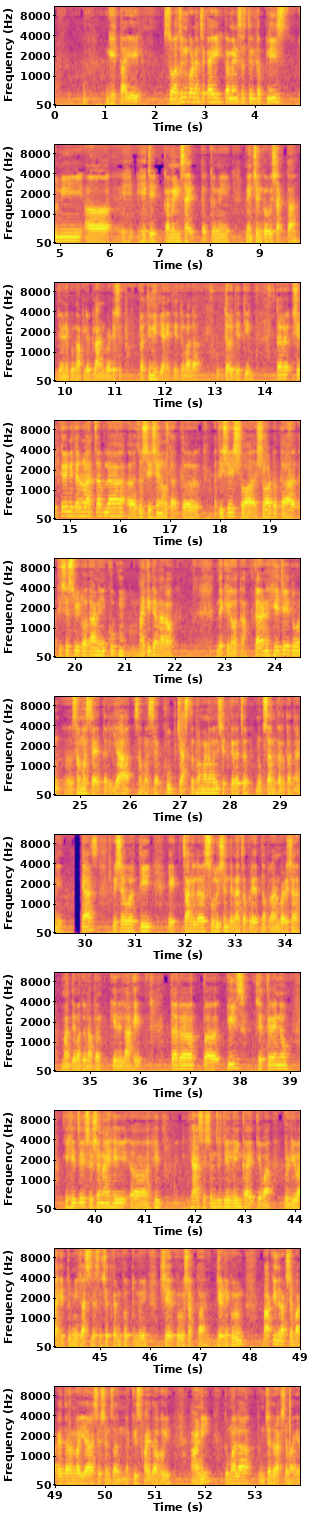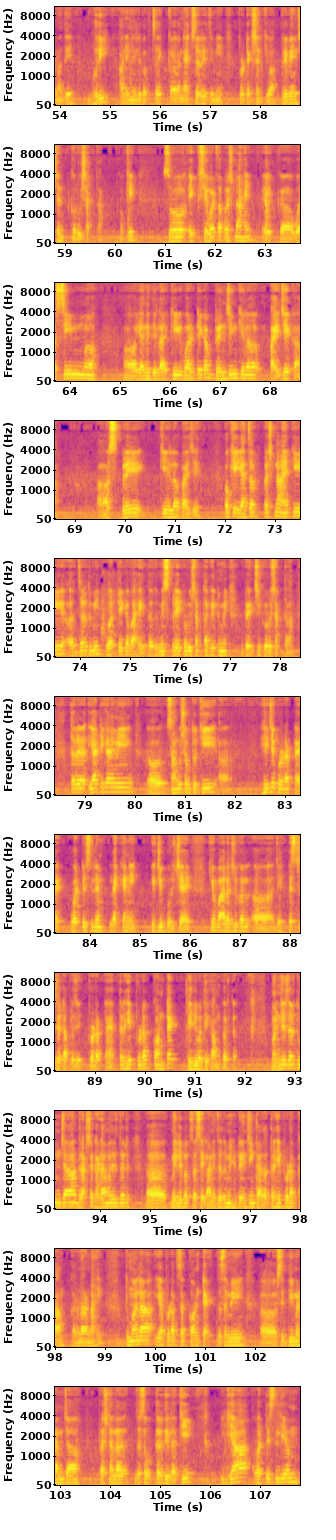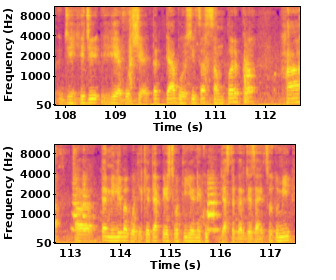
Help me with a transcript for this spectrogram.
घेता येईल. सो अजून कोणाचे काही कमेंट्स असतील तर प्लीज तुम्ही हे हे जे कमेंट्स आहेत तर तुम्ही मेन्शन करू शकता जेणेकरून आपले प्लांट बर्डेचे प्रतिनिधी आहेत ते तुम्हाला उत्तर देतील. तर शेतकरी मित्रांनो आजचा आपला जो सेशन होता तर अतिशय शॉ शॉर्ट होता अतिशय स्वीट होता आणि खूप माहिती देणारा हो-, देखील होता. कारण हे जे दोन समस्या आहेत तर या समस्या खूप जास्त प्रमाणामध्ये शेतकऱ्याचं नुकसान करतात आणि त्याच विषयावरती एक चांगलं सोल्युशन देण्याचा प्रयत्न प्राणबाडीच्या माध्यमातून आपण केलेला आहे. तर प्लीज शेतकऱ्यांनो की हे जे सेशन आहे हे ह्या सेशनची जी लिंक आहे किंवा व्हिडिओ आहे तुम्ही जास्तीत जास्त शेतकऱ्यांपर्यंत तुम्ही शेअर करू शकता. जेणेकरून बाकी द्राक्ष बागायतदारांना या सेशनचा नक्कीच फायदा होईल आणि तुम्हाला तुमच्या द्राक्ष बागेमध्ये भुरी आणि निलिबगचं एक नॅचरली तुम्ही प्रोटेक्शन किंवा प्रिव्हेन्शन करू शकता. ओके? सो एक शेवटचा प्रश्न आहे. एक वसीम यांनी दिला यांनी दिलाय की वर्टेकअप ड्रेंजिंग केलं पाहिजे का? स्प्रे केलं पाहिजे. ओके याचा प्रश्न आहे की जर तुम्ही वर्टेकअप आहे तर तुम्ही स्प्रे करू शकता की तुम्ही ड्रेंचिंग करू शकता? तर या ठिकाणी मी सांगू शकतो की हे जे प्रोडक्ट आहे व्हर्टिसिलियम लॅकॅनी ही जी बुरशी आहे किंवा बायोलॉजिकल जे पेस्टिसाइड आपलं जे प्रोडक्ट आहे तर हे प्रोडक्ट कॉन्टॅक्ट थेरीवरती काम करतं. म्हणजे जर तुमच्या द्राक्ष घडामध्ये जर मेलिबग्स असेल आणि जर तुम्ही ड्रेंचिंग करता तर हे प्रोडक्ट काम करणार नाही. तुम्हाला या प्रोडक्टचा कॉन्टॅक्ट जसं मी सिद्धी मॅडमच्या प्रश्नाला जसं उत्तर दिलं की या वर्टिसिलियम जी ही जी ही आहे बुरशी आहे तर त्या बुरशीचा संपर्क हा त्या मिलीबगवरती किंवा त्या पेस्टवरती येणे खूप जास्त गरजेचं आहे. सो तुम्ही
